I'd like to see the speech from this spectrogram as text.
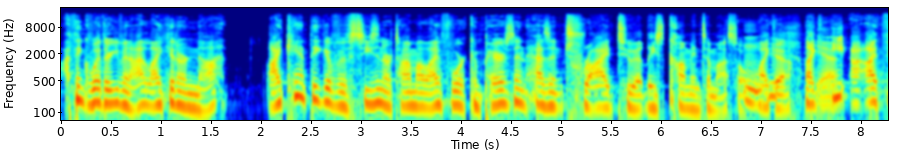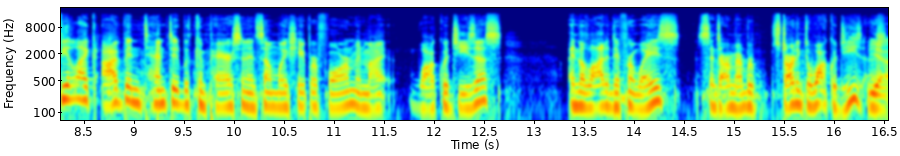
I think whether even I like it or not, I can't think of a season or time in my life where comparison hasn't tried to at least come into my soul. Like, Yeah. like Yeah. I feel like I've been tempted with comparison in some way, shape, or form in my walk with Jesus. In a lot of different ways since I remember starting to walk with Jesus. Yeah.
